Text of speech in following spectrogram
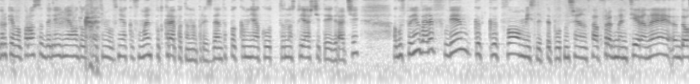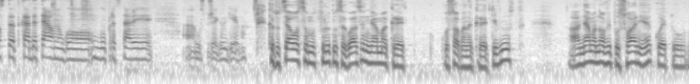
Друг е въпросът дали няма да усетим в някакъв момент подкрепата на президента пък към някои от настоящите играчи. А господин Велев, вие как, какво мислите по отношение на това фрагментиране? Доста така детайлно го, го представи а, госпожа Георгиева. Като цяло съм абсолютно съгласен. Няма кре... особена креативност. А, няма нови послания, което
